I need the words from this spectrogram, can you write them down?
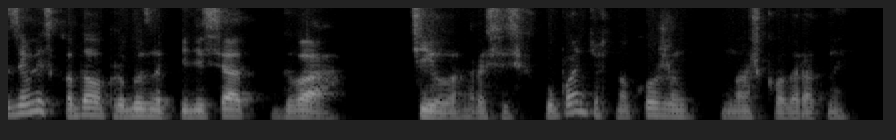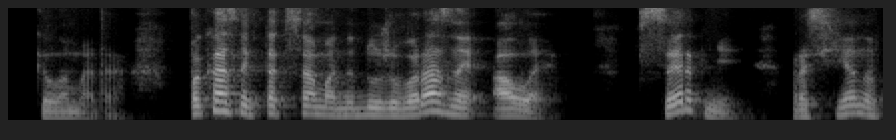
землі, складала приблизно 52 тіла російських окупантів на кожен наш квадратний кілометр. Показник так само не дуже виразний, але в серпні росіяни, в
